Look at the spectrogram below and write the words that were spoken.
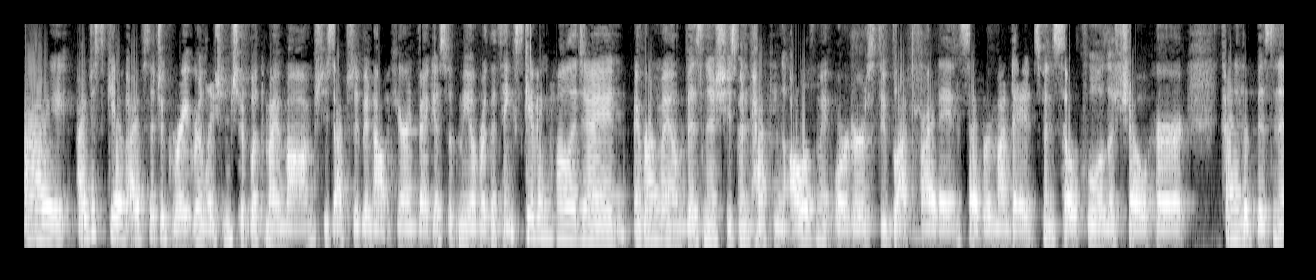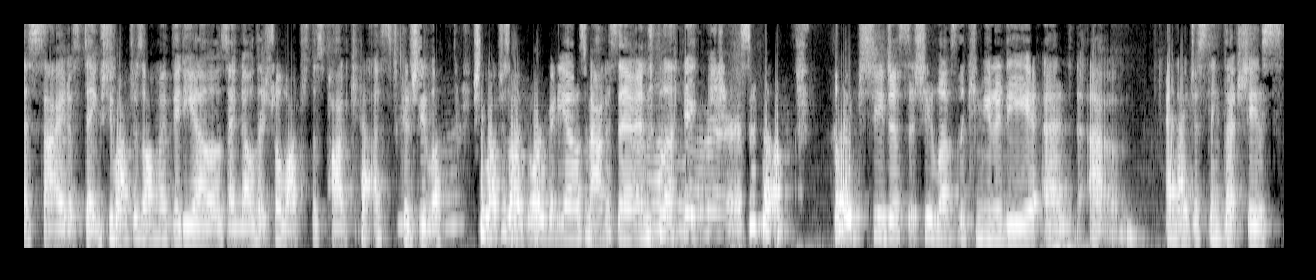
I I just give I have such a great relationship with my mom. She's actually been out here in Vegas with me over the Thanksgiving holiday. And I run my own business. She's been packing all of my orders through Black Friday and Cyber Monday. It's been so cool to show her kind of the business side of things. She watches all my videos. I know that she'll watch this podcast because she loves she watches all your videos, Madison. like so, like she just she loves the community and um and I just think that she's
